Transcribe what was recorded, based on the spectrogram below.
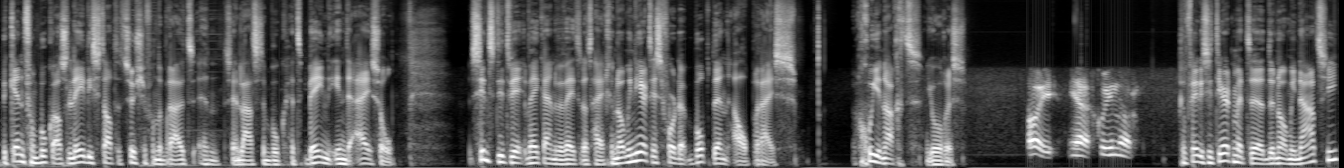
Bekend van boeken als Lelystad, Het zusje van de bruid... en zijn laatste boek Het been in de IJssel. Sinds dit weekend we weten dat hij genomineerd is voor de Bob den L-prijs. Goeienacht, Joris. Hoi, ja, goeienacht. Gefeliciteerd met de, de nominatie.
